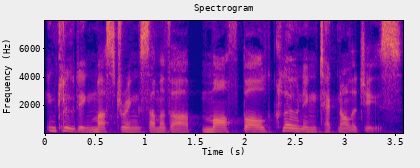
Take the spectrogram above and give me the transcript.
including mustering some of our mothballed cloning technologies.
